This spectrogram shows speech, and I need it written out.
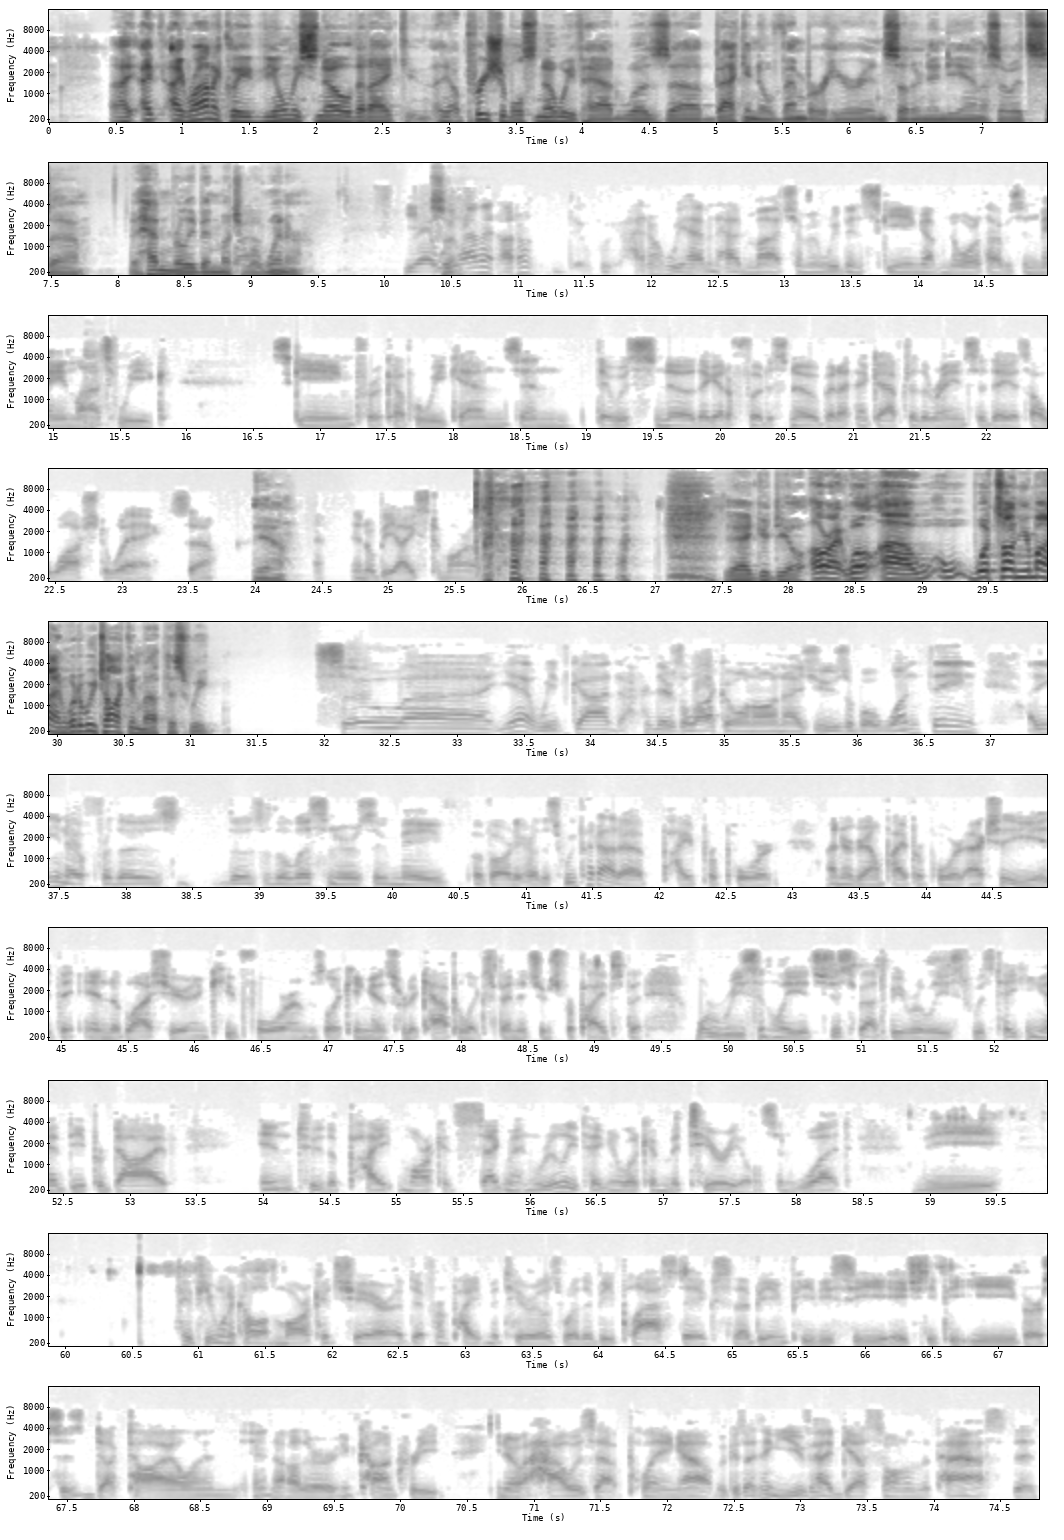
I, I, ironically, the only snow that I appreciable snow we've had was uh, back in November here in southern Indiana. So it's uh, it hadn't really been much wow. of a winter. Yeah, so. we haven't. I don't haven't had much. I mean, we've been skiing up north. I was in Maine last week, skiing for a couple weekends, and there was snow. They got a foot of snow, but I think after the rains today, it's all washed away. So yeah, it'll be ice tomorrow. yeah, good deal. All right. Well, uh, what's on your mind? What are we talking about this week? So uh, yeah, we've got. There's a lot going on as usual. One thing Uh, you know, for those those of the listeners who may have already heard this, we put out a pipe report, underground pipe report, actually at the end of last year in Q4, and was looking at sort of capital expenditures for pipes. But more recently, it's just about to be released, was taking a deeper dive into the pipe market segment and really taking a look at materials and what the if you want to call it market share of different pipe materials, whether it be plastics, that being PVC, HDPE versus ductile and, and other in concrete, you know, how is that playing out? Because I think you've had guests on in the past that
